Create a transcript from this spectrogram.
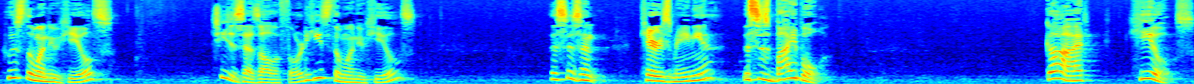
Who's the one who heals? Jesus has all authority. He's the one who heals. This isn't charismania. This is Bible. God heals.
